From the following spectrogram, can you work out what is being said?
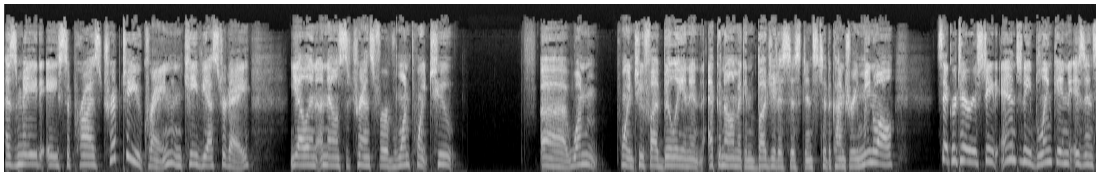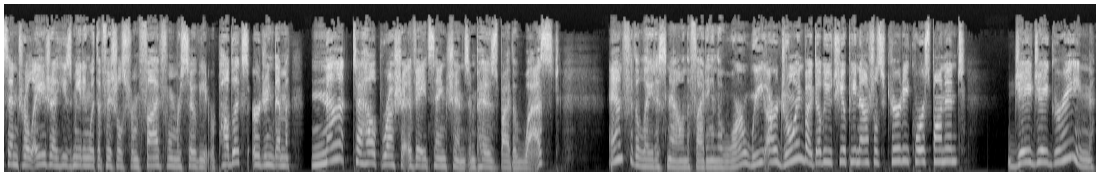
has made a surprise trip to Ukraine in Kiev yesterday. Yellen announced the transfer of 1.2 uh, 1.25 billion in economic and budget assistance to the country. Meanwhile, Secretary of State Antony Blinken is in Central Asia. He's meeting with officials from five former Soviet republics, urging them not to help Russia evade sanctions imposed by the West. And for the latest now in the fighting in the war, we are joined by WTOP national security correspondent JJ Green.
